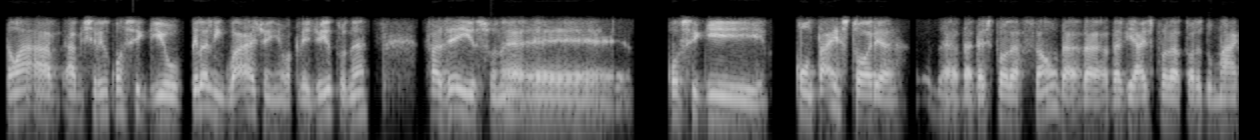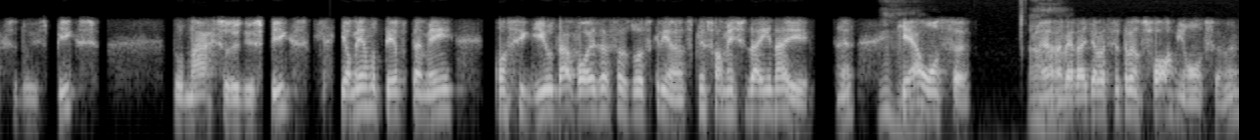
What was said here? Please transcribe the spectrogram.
Então a, a Michelin conseguiu, pela linguagem, eu acredito, né, fazer isso, né? é, conseguir contar a história da, da- da exploração, da, da- da viagem exploratória do Max e do Spix, do Márcio e do Spix, e ao mesmo tempo também conseguiu dar voz a essas duas crianças, principalmente da Inaê, né? Uhum. que é a onça. né? Aham. Na verdade, ela se transforma em onça, né?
